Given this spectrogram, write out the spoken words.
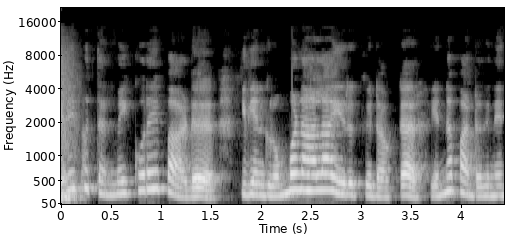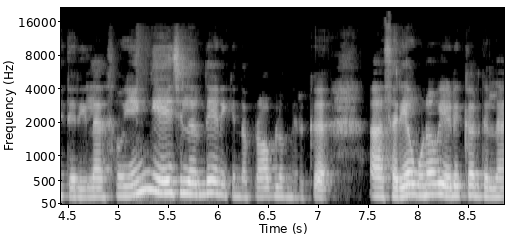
விரைப்புத்தன்மை குறைபாடு. இது எனக்கு ரொம்ப நாளாக இருக்குது டாக்டர் என்ன பண்ணுறதுனே தெரியல. ஸோ எங்கள் ஏஜ்லேருந்தே எனக்கு இந்த ப்ராப்ளம் இருக்குது சரியாக உணவு எடுக்கிறது இல்லை.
